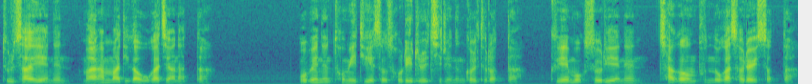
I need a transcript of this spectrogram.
둘 사이에는 말 한마디가 오가지 않았다. 오베는 톰이 뒤에서 소리를 지르는 걸 들었다. 그의 목소리에는 차가운 분노가 서려 있었다.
